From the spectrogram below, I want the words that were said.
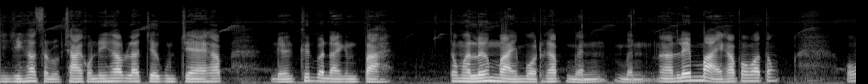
จริงๆครับสำหรับชายคนนี้ครับ แล้วเจอกุญแจครับ เดินขึ้นบันไดกันไป ต้องมาเริ่มใหม่หมดครับ เหมือนเหมือนเล่มใหม่ครับ เพราะว่าต้อง โอ้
